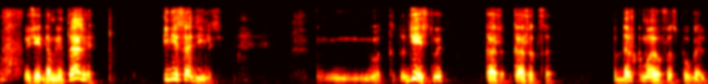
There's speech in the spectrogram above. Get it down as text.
То есть они там летали и не садились. Вот. Действует, кажется. Даже комаров испугали.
